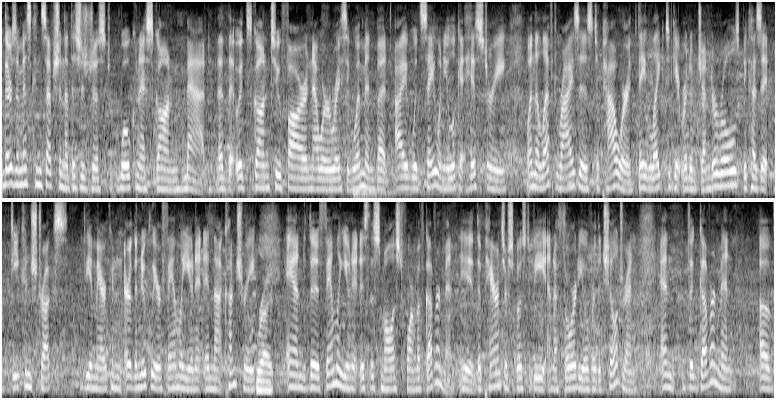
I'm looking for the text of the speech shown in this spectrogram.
there's a misconception that this is just wokeness gone mad, that it's gone too far and now we're erasing women. But I would say when you look at history, when the left rises to power, they like to get rid of gender roles because it deconstructs the American or the nuclear family unit in that country. Right. And the family unit is the smallest form of government. Eh, the parents are supposed to be an authority over the children, and the government of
